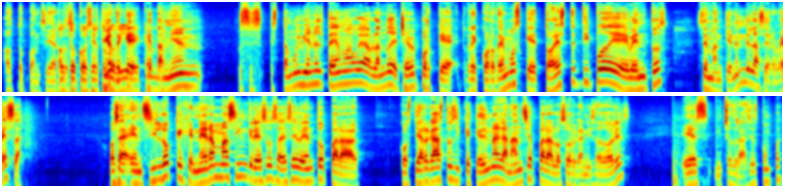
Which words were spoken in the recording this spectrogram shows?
Autoconciertos. Autoconciertos Fíjate vive, que, ¿qué que también pues, es- está muy bien el tema, güey, hablando de Cheve, porque recordemos que todo este tipo de eventos se mantienen de la cerveza. O sea, en sí lo que genera más ingresos a ese evento para costear gastos y que quede una ganancia para los organizadores es, muchas gracias, compa,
